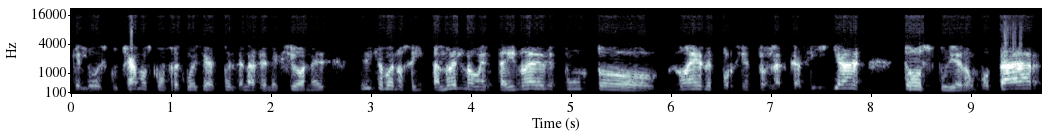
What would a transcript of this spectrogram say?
que lo escuchamos con frecuencia después de las elecciones, he dicho, bueno, se instaló el 99.9% de las casillas, todos pudieron votar,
